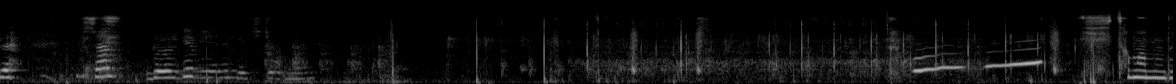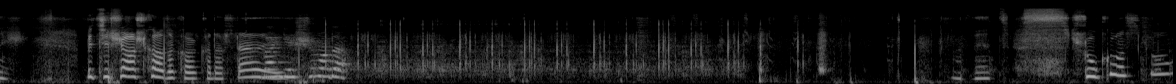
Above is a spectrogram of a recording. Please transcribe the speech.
İkincide. Sen gölge bir yere geçeceğim ben. Tamamdır. Bitiş az kaldık arkadaşlar. Ben geçtim o da. Evet. Çok az kaldı.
